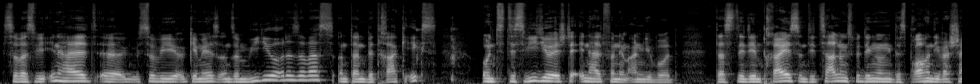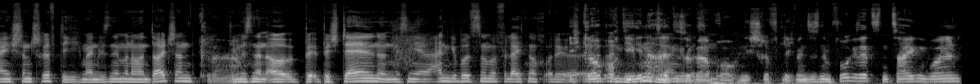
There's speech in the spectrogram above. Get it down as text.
sowas wie Inhalt, äh, so wie gemäß unserem Video oder sowas und dann Betrag X. Und das Video ist der Inhalt von dem Angebot. Dass die den Preis und die Zahlungsbedingungen, das brauchen die wahrscheinlich schon schriftlich. Ich meine, wir sind immer noch in Deutschland. Klar. Die müssen dann auch bestellen und müssen ihre Angebotsnummer vielleicht noch oder Ich glaube äh, auch die Inhalte sogar brauchen die schriftlich. Wenn sie es einem Vorgesetzten zeigen wollen,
